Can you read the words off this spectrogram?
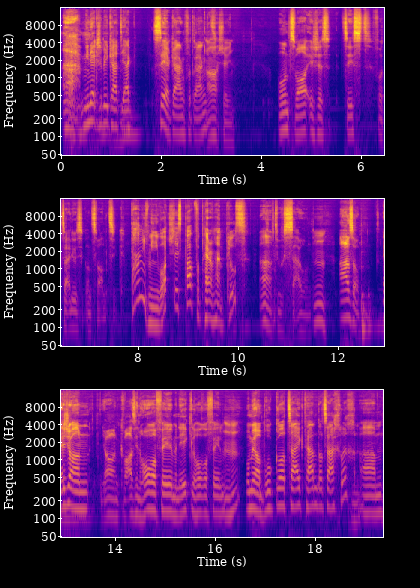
Ah, mein nächster Pick hätte ich auch sehr gern verdrängt. Ah, schön. Und zwar ist es Zist von 2020. Da habe ich auf meine Watchlist gepackt von Paramount Plus. Ah, du Sau. Also, es ist ja ein, ja ein, quasi ein Horrorfilm, ein Ekel-Horrorfilm, wo wir am Brucko gezeigt haben tatsächlich. Ähm,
